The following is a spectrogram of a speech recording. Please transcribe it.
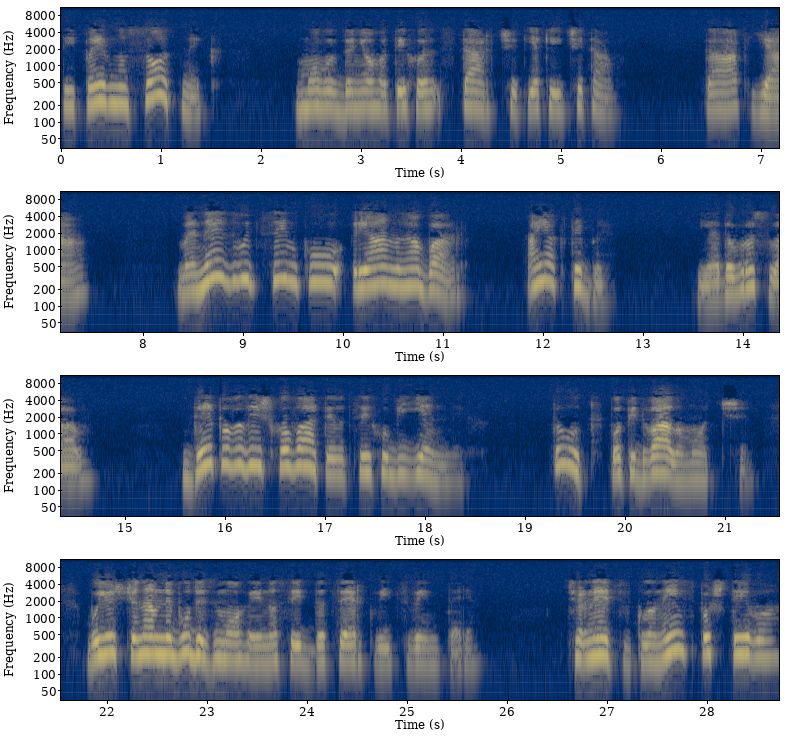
Ти, певно, сотник мовив до нього тихо старчик, який читав. Так, я. Мене звуть синку Ріан Габар. А як тебе? Я Доброслав. Де повелиш ховати оцих убієнних? Тут, по підвалом, отче. Боюсь, що нам не буде змоги носить до церкви й цвинтаря. Чернець вклонився поштиво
